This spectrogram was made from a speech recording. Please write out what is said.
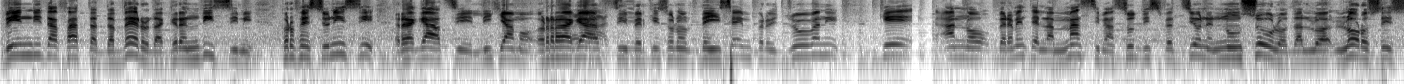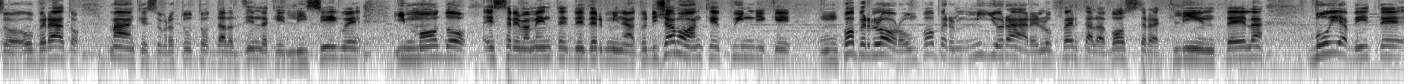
vendita fatta davvero da grandissimi professionisti, ragazzi, li chiamo ragazzi, ragazzi. perché sono dei sempre giovani che hanno veramente la massima soddisfazione non solo dal loro stesso operato ma anche e soprattutto dall'azienda che li segue in modo estremamente determinato. Diciamo anche quindi che un po' per loro, un po' per migliorare l'offerta alla vostra clientela voi avete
